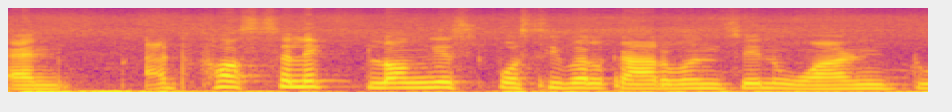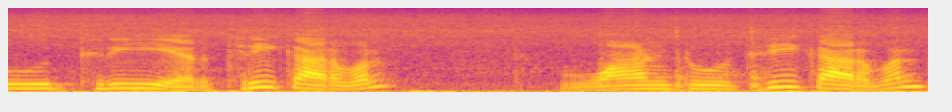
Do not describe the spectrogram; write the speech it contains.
and at first select longest possible carbon chain 1 2 3 here 3 carbon 1 2 3 carbon.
